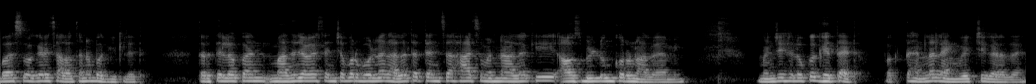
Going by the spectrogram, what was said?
बस वगैरे चालवताना बघितलेत. तर ते लोकां माझं ज्यावेळेस त्यांच्याबरोबर बोलणं झालं तर त्यांचं हाच म्हणणं आलं की हाऊस बिल्डिंग करून आलो आहे आम्ही. म्हणजे हे लोक घेत आहेत. फक्त ह्यांना लँग्वेजची गरज आहे.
